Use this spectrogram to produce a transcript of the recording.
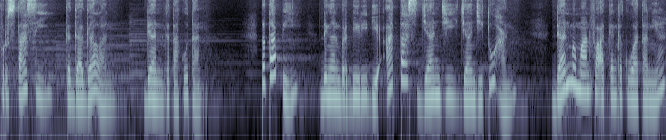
frustasi, kegagalan, dan ketakutan. Tetapi dengan berdiri di atas janji-janji Tuhan dan memanfaatkan kekuatannya,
